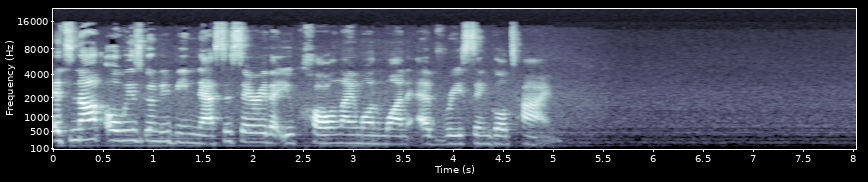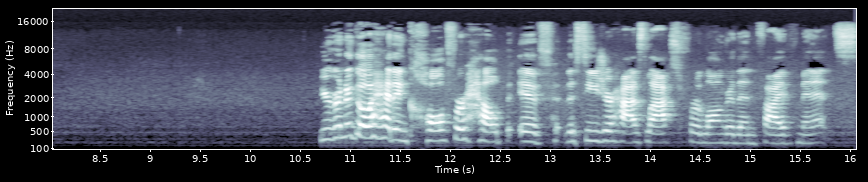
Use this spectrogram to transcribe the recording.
it's not always going to be necessary that you call 911 every single time. You're going to go ahead and call for help if the seizure has lasted for longer than five minutes,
